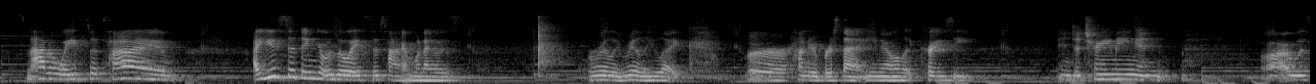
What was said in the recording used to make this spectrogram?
It's not a waste of time. I used to think it was a waste of time when I was really, really like er, 100%, you know, like crazy into training and I was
